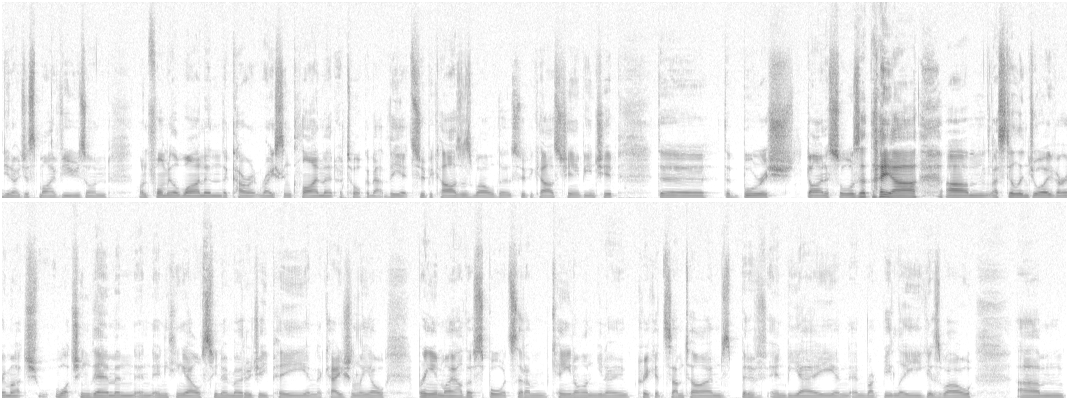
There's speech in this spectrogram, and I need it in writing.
you know just my views on on Formula One and the current racing climate. I talk about V8 supercars as well, the Supercars Championship, the the boorish dinosaurs that they are. Um, I still enjoy very much watching them and, and anything else, you know, MotoGP, and occasionally I'll bring in my other sports that I'm keen on, you know, cricket sometimes, bit of NBA and, and rugby league as well. Um,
